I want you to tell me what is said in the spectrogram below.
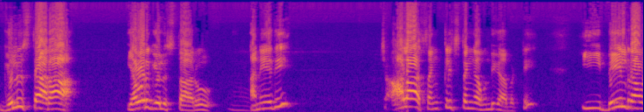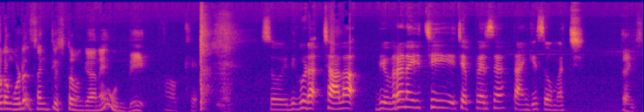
గెలుస్తారా ఎవరు గెలుస్తారు అనేది చాలా సంక్లిష్టంగా ఉంది కాబట్టి ఈ బెయిల్ రావడం కూడా సంక్లిష్టంగానే ఉంది. ఓకే. సో ఇది కూడా చాలా వివరణ ఇచ్చి చెప్పారు sir. Thank you so much. Thanks.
